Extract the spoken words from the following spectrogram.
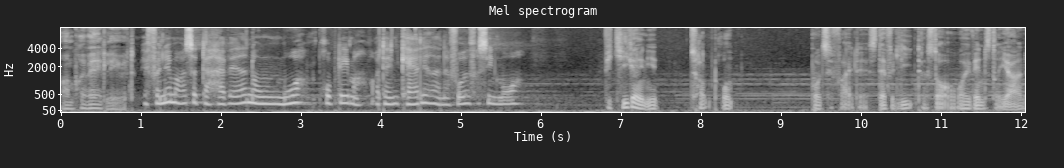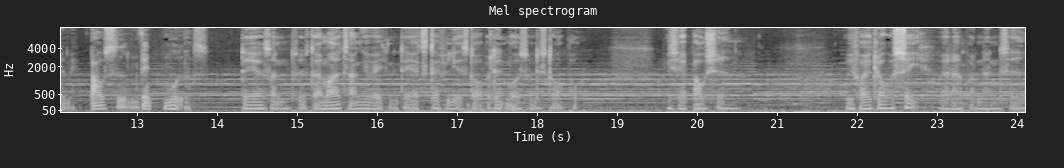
om privatlivet. Jeg fornemmer også, at der har været nogle morproblemer, og den kærlighed, han har fået fra sin mor. Vi kigger ind i et tomt rum, bortset fra et Staffeli, der står over i venstre hjørne med bagsiden vendt mod os. Det jeg sådan, synes, der er meget tankevækkende, det er, at stafeliet står på den måde, som det står på. Vi ser bagsiden. Vi får ikke lov at se, hvad der er på den anden side.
